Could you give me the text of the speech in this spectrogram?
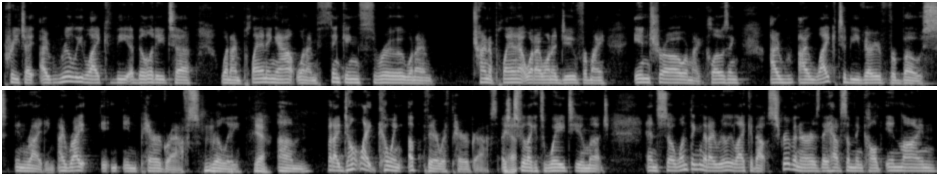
preach, I, I really like the ability to, when I'm planning out, when I'm thinking through, when I'm trying to plan out what I want to do for my intro or my closing, I, I like to be very verbose in writing. I write in, in paragraphs, hmm. really. Yeah. Um, but I don't like going up there with paragraphs. I yeah. just feel like it's way too much. And so, one thing that I really like about Scrivener is they have something called inline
